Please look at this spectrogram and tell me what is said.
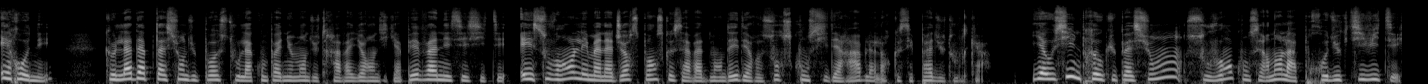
erronée que l'adaptation du poste ou l'accompagnement du travailleur handicapé va nécessiter. Et souvent, les managers pensent que ça va demander des ressources considérables alors que ce n'est pas du tout le cas. Il y a aussi une préoccupation souvent concernant la productivité.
